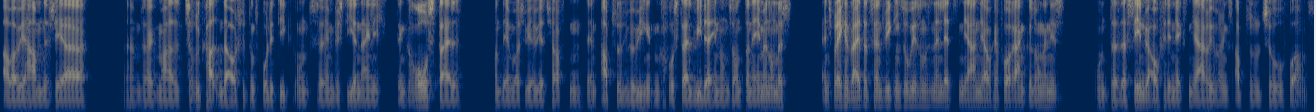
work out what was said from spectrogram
Aber wir haben eine sehr, ähm, sage ich mal, zurückhaltende Ausschüttungspolitik und äh, investieren eigentlich den Großteil von dem, was wir erwirtschaften, den absolut überwiegenden Großteil wieder in unser Unternehmen, um es entsprechend weiterzuentwickeln, so wie es uns in den letzten Jahren ja auch hervorragend gelungen ist. Und äh, das sehen wir auch für die nächsten Jahre übrigens absolut so vor uns.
